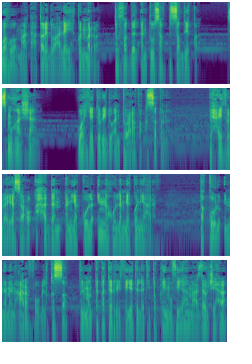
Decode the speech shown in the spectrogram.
وهو ما تعترض عليه كل مرة. تفضل أن توصف بالصديقة. اسمها شان. وهي تريد أن تعرف قصتنا. بحيث لا يسع أحدا أن يقول إنه لم يكن يعرف. تقول إن من عرفوا بالقصة في المنطقة الريفية التي تقيم فيها مع زوجها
